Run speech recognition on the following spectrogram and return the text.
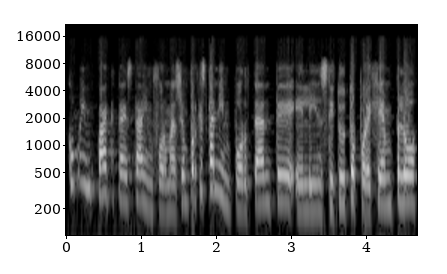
¿Cómo impacta esta información? ¿Por qué es tan importante el instituto, por ejemplo,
